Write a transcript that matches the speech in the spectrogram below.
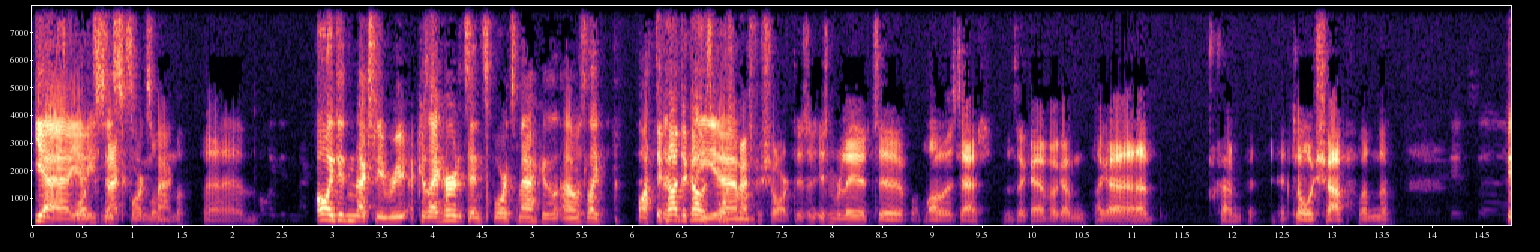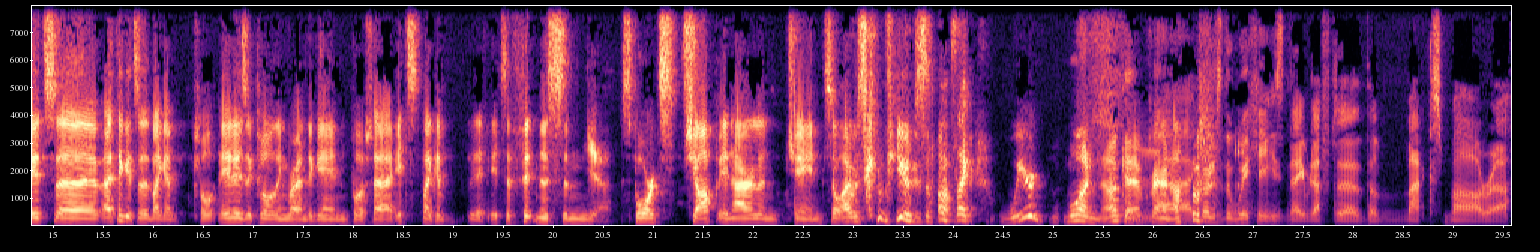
Yeah, yeah, he says Sports Mac. Maximum. Um, Oh, I didn't actually read because I heard it saying Sports Mac. and I was like, what? they the- call, they call it Sports um, Max for short. It isn't related to what was that? It was like a fucking like a kind of a clothes shop, wasn't it? It's uh, I think it's a like a it is a clothing brand again, but uh, it's like a it's a fitness and Yeah. sports shop in Ireland chain. So I was confused. I was like, weird one. Okay, fair Uh, enough. according to the wiki, he's named after the Max Mara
